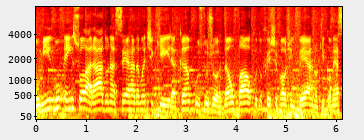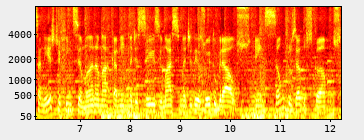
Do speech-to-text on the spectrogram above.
Domingo ensolarado na Serra da Mantiqueira. Campos do Jordão, palco do Festival de Inverno, que começa neste fim de semana, marca mínima de 6 e máxima de 18 graus. Em São José dos Campos,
